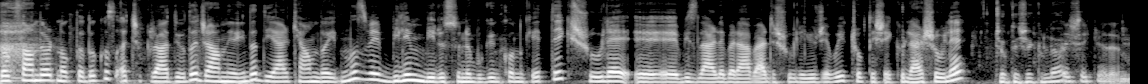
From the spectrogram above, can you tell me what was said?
94.9 Açık Radyo'da canlı yayında diğer kamdaydınız ve bilim virüsünü bugün konuk ettik. Şule e, bizlerle beraberdi Şule Yücebıyık. Çok teşekkürler Şule. Çok teşekkürler. Teşekkür ederim.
